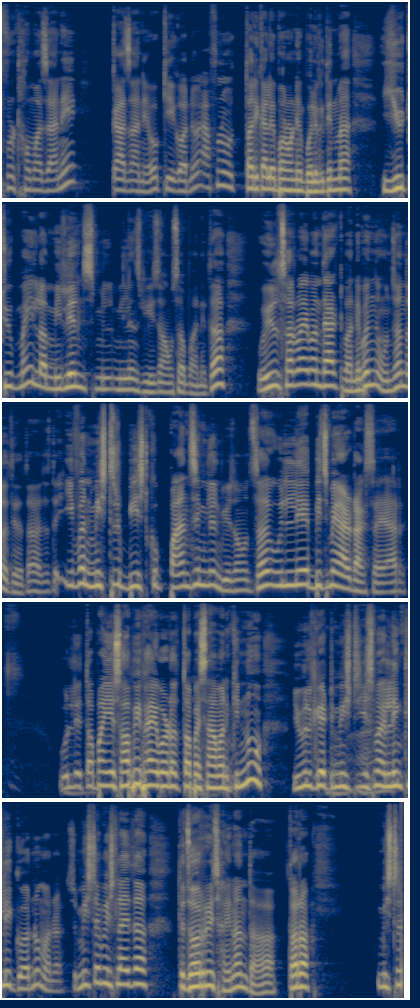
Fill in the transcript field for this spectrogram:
आफ्नो ठाउँमा जाने कहाँ जाने हो के गर्ने हो आफ्नो तरिकाले बनाउने भोलिको दिनमा युट्युबमै ल मिलियन्स मिलियन्स भ्युज आउँछ भने त विल सर्भाइभ अन द्याट भन्ने पनि हुन्छ नि त त्यो त इभन मिस्टर बिस्टको पाँच सय मिलियन भ्युज आउँछ उसले बिचमै एड राख्छ यार उसले तपाईँ यो सपिफाईबाट तपाईँ सामान किन्नु यु विल गेट मिस्टर यसमा लिङ्क क्लिक गर्नु भनेर सो मिस्टर बिस्टलाई त त्यो जरुरी छैन नि त तर मिस्टर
